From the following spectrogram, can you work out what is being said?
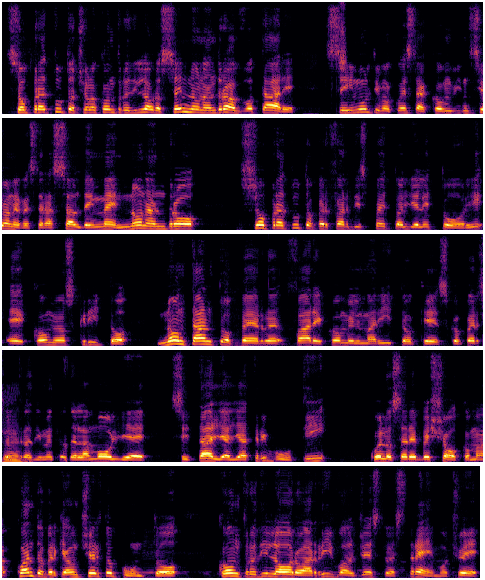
soprattutto ce l'ho contro di loro, se non andrò a votare, se in ultimo questa convinzione resterà salda in me, non andrò soprattutto per far dispetto agli elettori e come ho scritto non tanto per fare come il marito che scoperto certo. il tradimento della moglie si taglia gli attributi, quello sarebbe sciocco, ma quanto perché a un certo punto contro di loro arrivo al gesto estremo, cioè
